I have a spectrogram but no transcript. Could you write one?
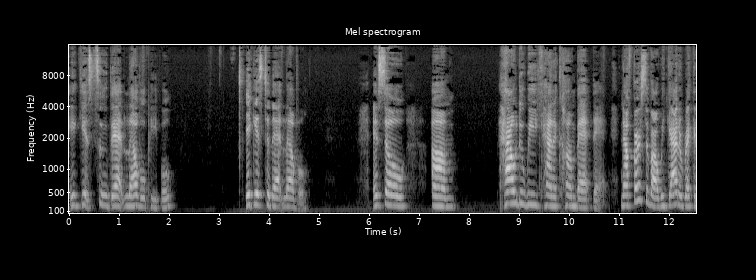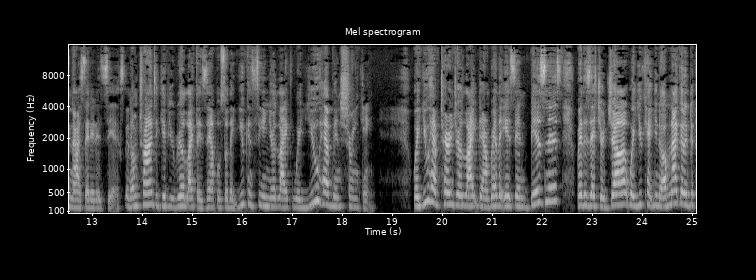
It gets to that level, people. It gets to that level. And so, um, how do we kind of combat that? Now, first of all, we got to recognize that it exists. And I'm trying to give you real life examples so that you can see in your life where you have been shrinking where you have turned your light down, whether it's in business, whether it's at your job, where you can't, you know, I'm not going to do,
